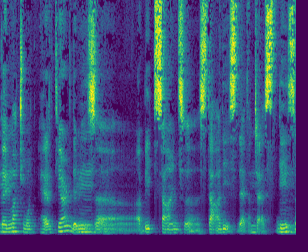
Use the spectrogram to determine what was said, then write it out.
Okay, much more healthier. There is uh, a big science uh, studies that attest this.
